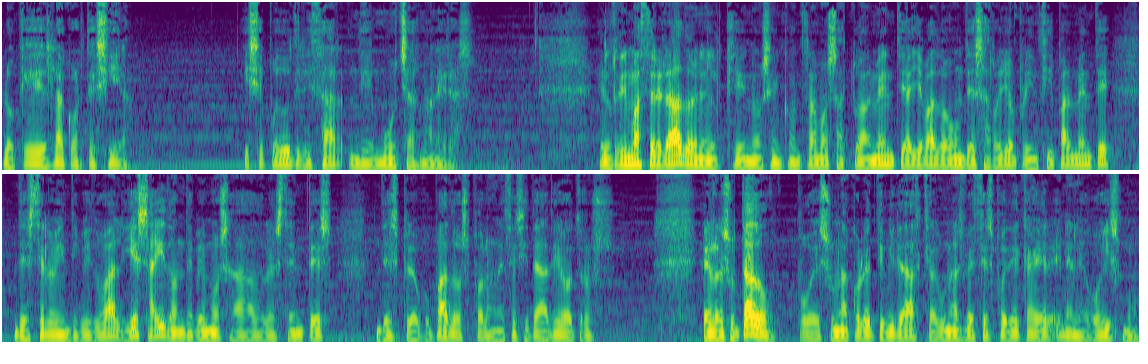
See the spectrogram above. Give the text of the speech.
lo que es la cortesía y se puede utilizar de muchas maneras. El ritmo acelerado en el que nos encontramos actualmente ha llevado a un desarrollo principalmente desde lo individual y es ahí donde vemos a adolescentes despreocupados por la necesidad de otros. El resultado, pues una colectividad que algunas veces puede caer en el egoísmo,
